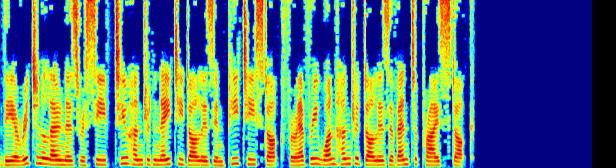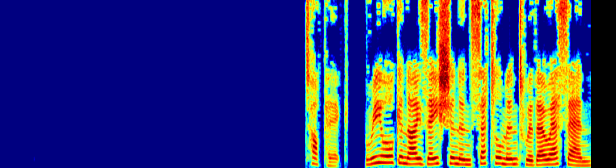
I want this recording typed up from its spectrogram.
the original owners received $280 in PT stock for every $100 of Enterprise stock. Topic: Reorganization and settlement with OSN.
